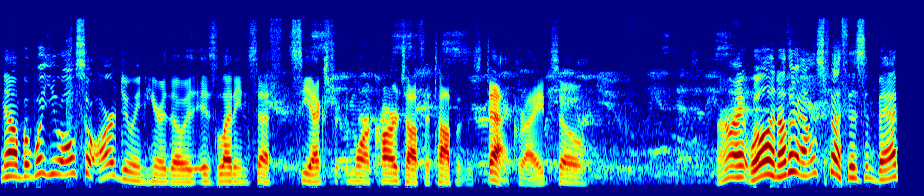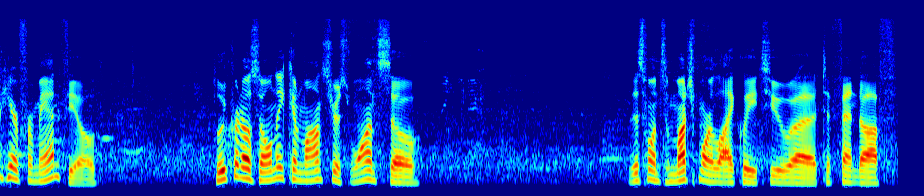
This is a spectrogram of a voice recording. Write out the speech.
Now, but what you also are doing here, though, is letting Seth see extra more cards off the top of his deck, right? So, all right. Well, another Elspeth isn't bad here for Manfield. Polukranos only can monstrous once, so this one's much more likely to uh, to fend off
